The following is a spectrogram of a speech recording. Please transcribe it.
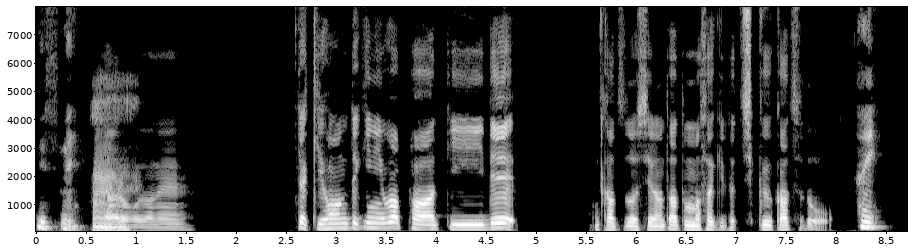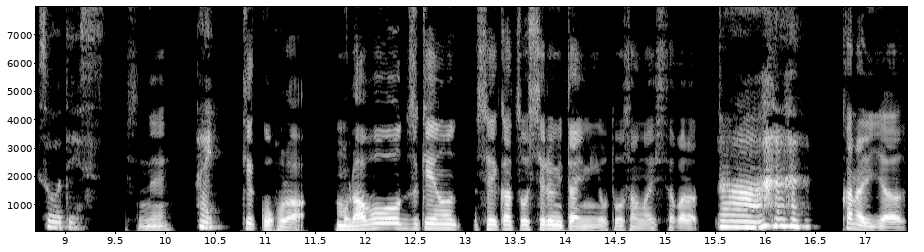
ですね。うんなるほどね。じゃあ基本的にはパーティーで活動してるのと、あとまあさっき言った地区活動はい、そうです。ですね。はい。結構ほら、もうラボ漬けの生活をしてるみたいにお父さんが言ってたから、ああ、かなりじゃあ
